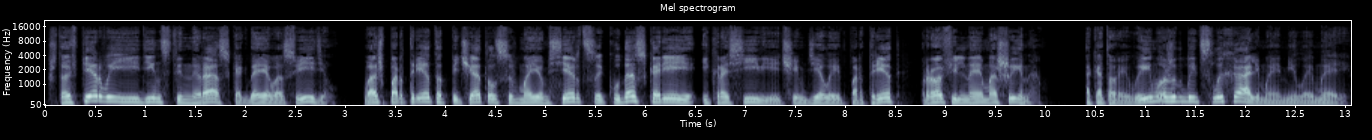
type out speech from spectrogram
что в первый и единственный раз, когда я вас видел, ваш портрет отпечатался в моем сердце куда скорее и красивее, чем делает портрет профильная машина, о которой вы, может быть, слыхали, моя милая Мэри.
